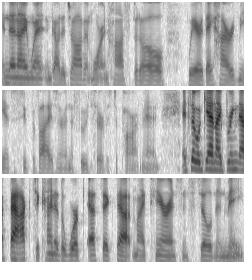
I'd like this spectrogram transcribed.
And then I went and got a job at Morton Hospital where they hired me as a supervisor in the food service department. And so again, I bring that back to kind of the work ethic that my parents instilled in me.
